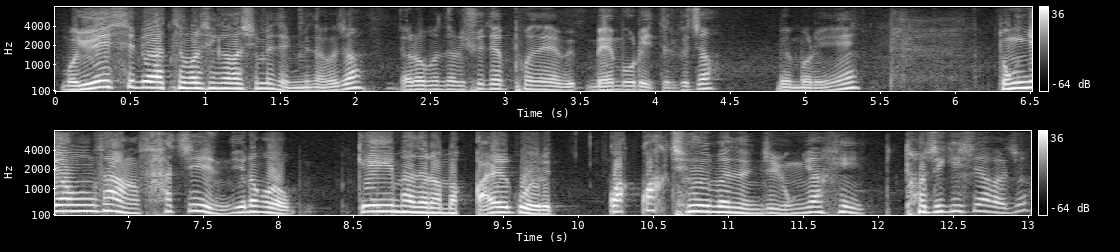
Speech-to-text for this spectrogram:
뭐 USB 같은 걸 생각하시면 됩니다. 그죠? 여러분들 휴대폰의 메- 메모리들 그죠? 메모리 동영상, 사진 이런 거 게임 하느라 막 깔고 이렇게 꽉꽉 채우면은 이제 용량이 터지기 시작하죠?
